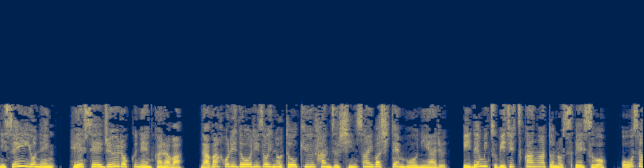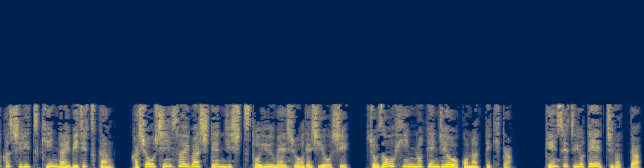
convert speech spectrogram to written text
2004年、平成16年からは、長堀通り沿いの東急ハンズ震災橋展望にある、井出光美術館跡のスペースを、大阪市立近代美術館、歌唱震災橋展示室という名称で使用し、所蔵品の展示を行ってきた。建設予定地だった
